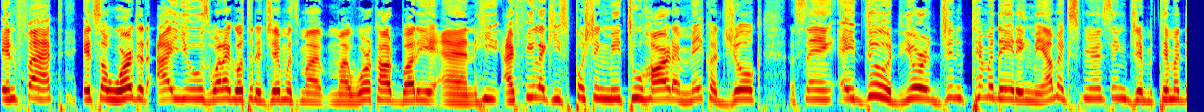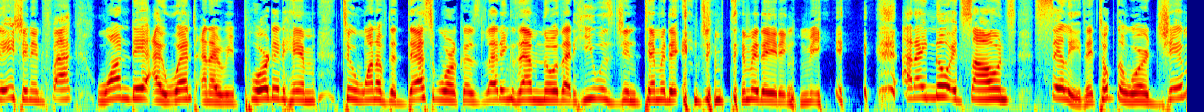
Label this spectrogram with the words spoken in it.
in fact, it's a word that I use when I go to the gym with my, my workout buddy, and he I feel like he's pushing me too hard. I make a joke saying, "Hey, dude, you're intimidating me. I'm experiencing gym intimidation." In fact, one day I went and I reported him to one of the desk workers, letting them know that he was gym intimidating me. and I know it sounds silly. They took the word gym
